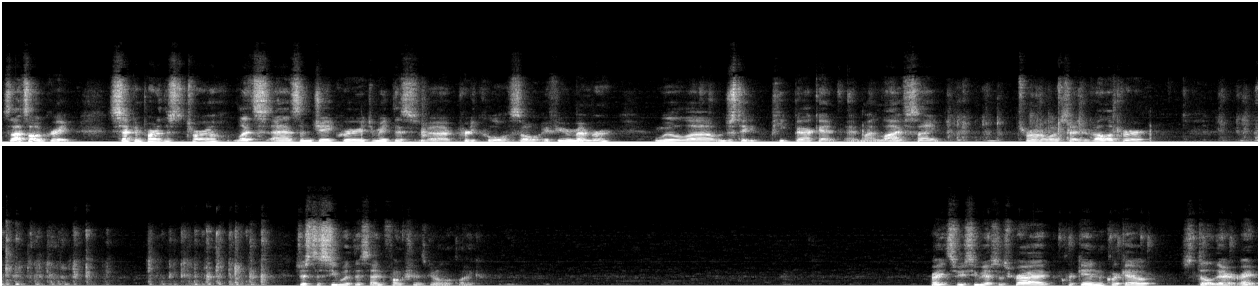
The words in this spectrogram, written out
So that's all great. Second part of this tutorial, let's add some jQuery to make this uh, pretty cool. So if you remember, We'll, uh, we'll just take a peek back at, at my live site, Toronto Website Developer, just to see what this end function is going to look like. Right, so you see we have subscribe, click in, click out, still there, right?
